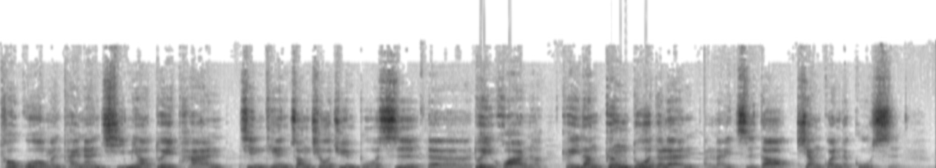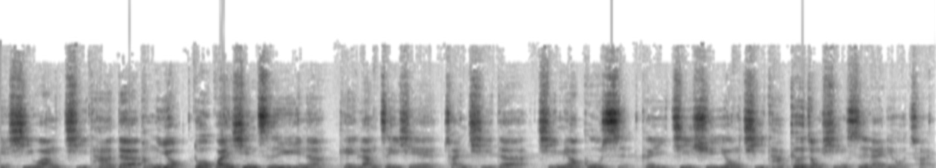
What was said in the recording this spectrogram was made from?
透过我们台南奇妙对谈，今天庄秋君博士的对话呢，可以让更多的人来知道相关的故事。也希望其他的朋友多关心之余呢，可以让这些传奇的奇妙故事可以继续用其他各种形式来流传。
